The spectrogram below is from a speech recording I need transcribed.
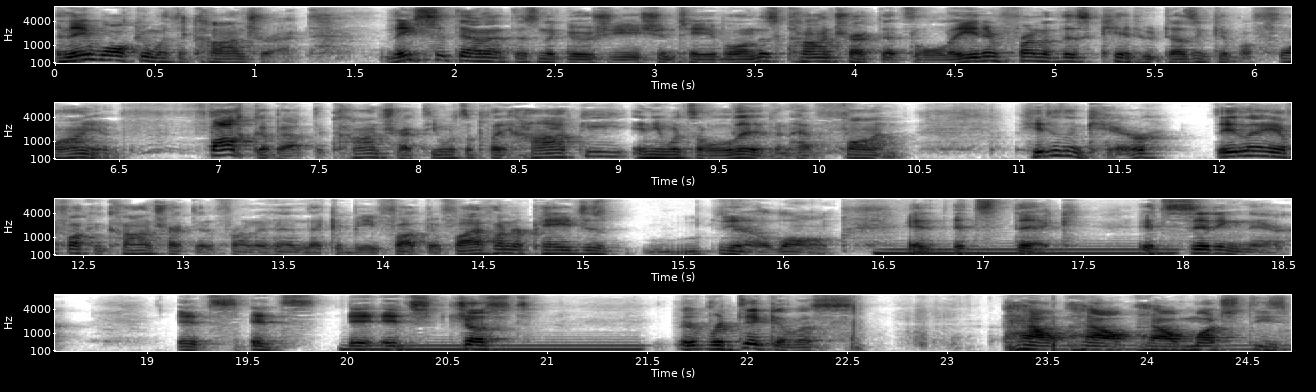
and they walk in with a contract. They sit down at this negotiation table on this contract that's laid in front of this kid who doesn't give a flying fuck about the contract. He wants to play hockey and he wants to live and have fun. He doesn't care. They lay a fucking contract in front of him that could be fucking 500 pages, you know, long. It, it's thick. It's sitting there. It's it's it, it's just ridiculous how how how much these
